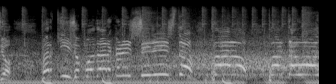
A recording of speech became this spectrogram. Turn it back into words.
Marchisio, Marchisio può andare con il sinistro, palo, porta vuota,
